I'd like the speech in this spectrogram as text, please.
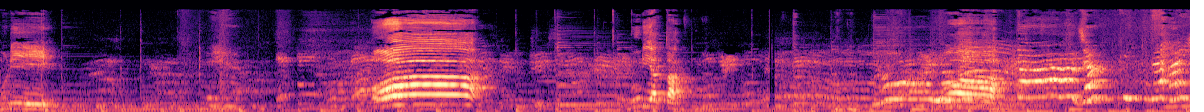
無理。おお無理やった。うわあー。ジャンピングはい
